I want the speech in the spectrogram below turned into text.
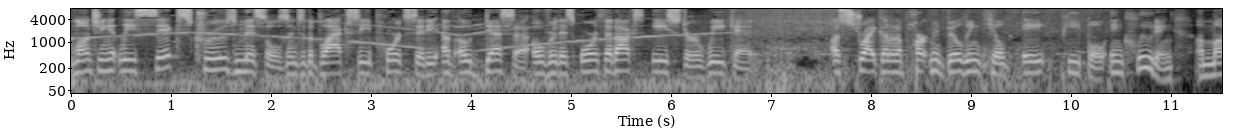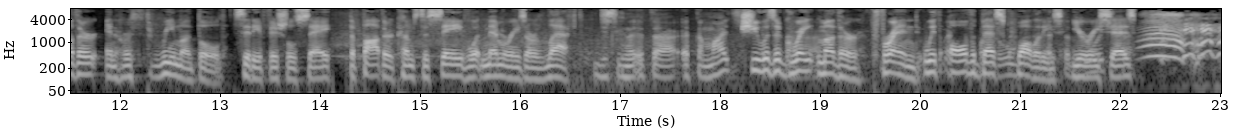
launching at least six cruise missiles into the Black Sea port city of Odessa over this Orthodox Easter weekend. A strike on an apartment building killed eight people, including a mother and her three month old. City officials say the father comes to save what memories are left. She was a great mother, friend, with all the best qualities, Yuri says.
